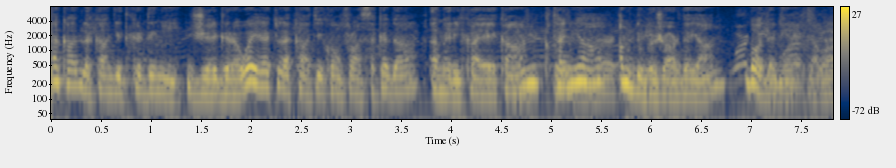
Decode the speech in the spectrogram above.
نەکات لە کاندیدکردنی جێگرەوەیەک لە کاتی کۆنفرانسەکەدا، ئەمەریکایەکان تەنیا ئەم دوو بژاردەیان بۆ دەمێنێتەوە.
